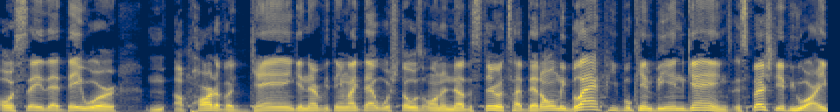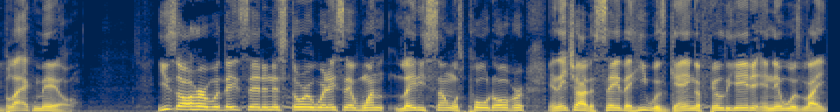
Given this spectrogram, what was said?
or say that they were a part of a gang and everything like that, which throws on another stereotype that only black people can be in gangs, especially if you are a black male. You saw her what they said in this story where they said one lady's son was pulled over and they tried to say that he was gang affiliated and it was like,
